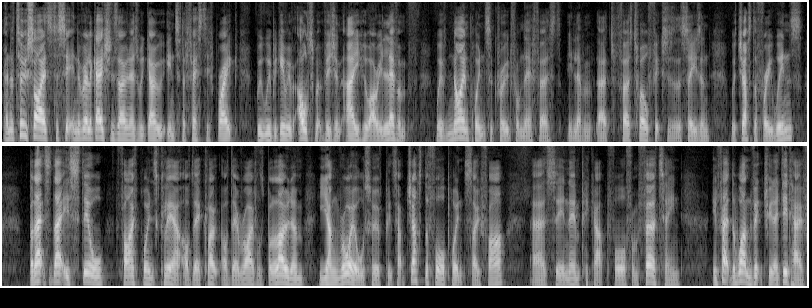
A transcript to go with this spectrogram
And the two sides to sit in the relegation zone as we go into the festive break, we, we begin with Ultimate Vision A, who are 11th with nine points accrued from their first 11, uh, first 12 fixtures of the season, with just the three wins. But that's that is still five points clear of their clo- of their rivals below them, Young Royals, who have picked up just the four points so far, uh, seeing them pick up four from 13. In fact, the one victory they did have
